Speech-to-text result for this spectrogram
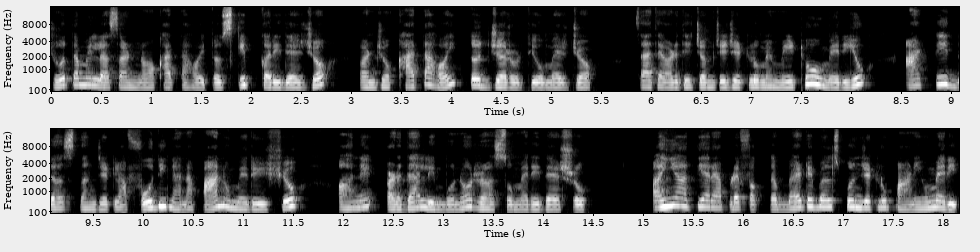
જો તમે લસણ ન ખાતા હોય તો સ્કીપ કરી દેજો. પણ જો ખાતા હોય તો જરૂરથી ઉમેરજો. સાથે અડધી ચમચી જેટલું મેં મીઠું ઉમેર્યું, આઠથી દસ નંગ જેટલા ફોદીનાના પાન ઉમેરીશું અને અડધા લીંબુનો રસ ઉમેરી દેશું. અહીંયા અત્યારે આપણે ફક્ત બે ટેબલ સ્પૂન જેટલું પાણી ઉમેરી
